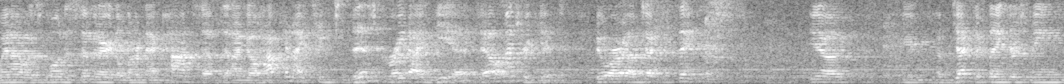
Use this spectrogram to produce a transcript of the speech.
when I was going to seminary to learn that concept, and I go, how can I teach this great idea to elementary kids? who are objective thinkers. You know, you, objective thinkers means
